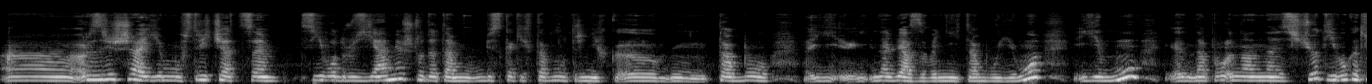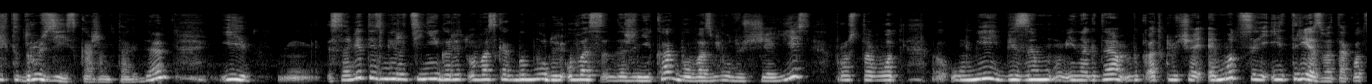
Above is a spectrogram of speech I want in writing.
э, разрешая ему встречаться с его друзьями, что-то там без каких-то внутренних э, табу, навязываний табу ему, ему э, на, на, на счет его каких-то друзей, скажем так, да, и Совет из мира теней говорит, у вас как бы буду, у вас даже не как бы, у вас будущее есть, Просто вот э, умей без эм... иногда отключай эмоции и трезво так вот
